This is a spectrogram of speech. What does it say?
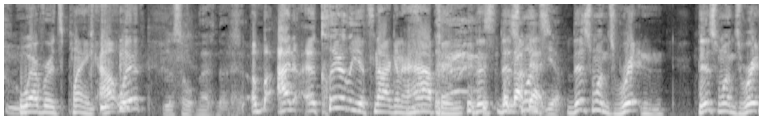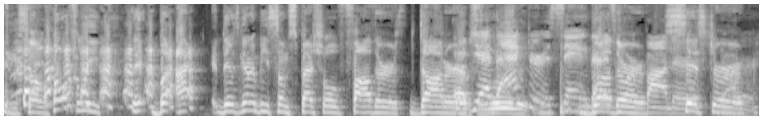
whoever it's playing out with. Let's hope that's not happening. But I, uh, clearly, it's not going to happen. This this Not that, yeah. this one's written. This one's written. So hopefully, but I, there's going to be some special father daughter. Yeah, the actor is saying that Brother, father, sister. daughter.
